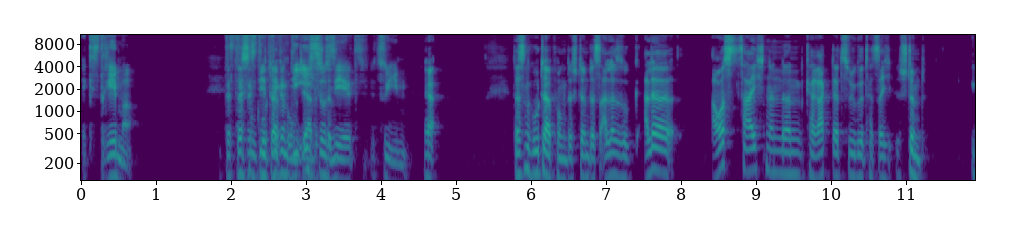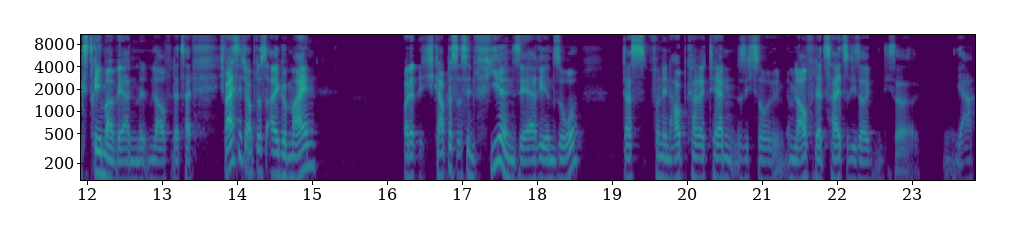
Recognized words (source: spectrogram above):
extremer. Das, das, das ist die Entwicklung, Punkt. die ja, ich so stimmt. sehe zu ihm. Ja. Das ist ein guter Punkt, das stimmt, dass alle so alle auszeichnenden Charakterzüge tatsächlich stimmt extremer werden mit im Laufe der Zeit. Ich weiß nicht, ob das allgemein oder ich glaube, das ist in vielen Serien so, dass von den Hauptcharakteren sich so im Laufe der Zeit so dieser dieser ja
